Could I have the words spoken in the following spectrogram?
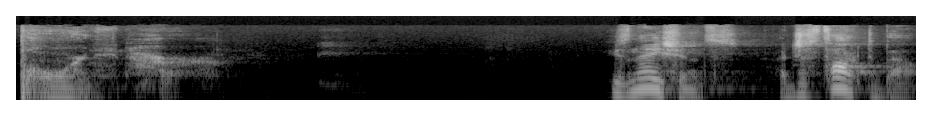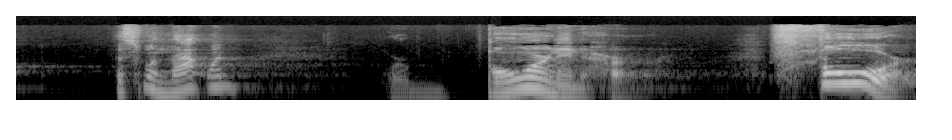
born in her. These nations I just talked about, this one, that one, were born in her. For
